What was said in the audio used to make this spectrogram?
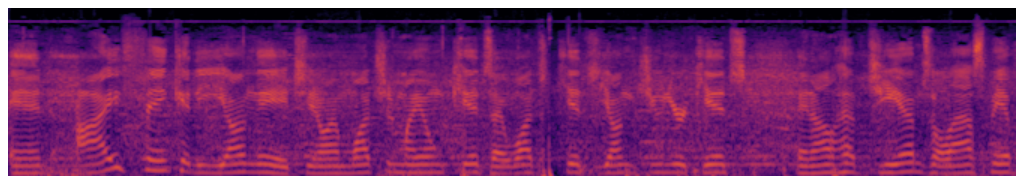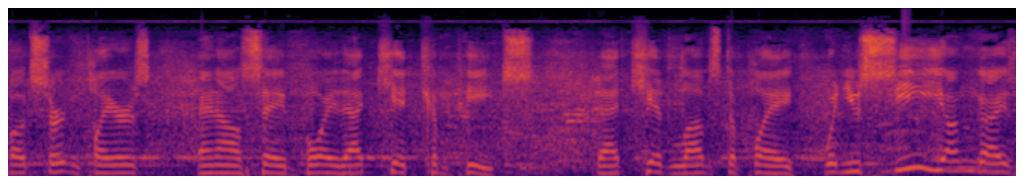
And I think at a young age, you know, I'm watching my own kids. I watch kids, young junior kids, and I'll have GMs. They'll ask me about certain players, and I'll say, "Boy, that kid competes. That kid loves to play." When you see young guys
